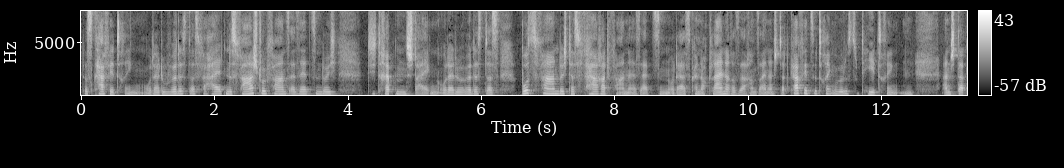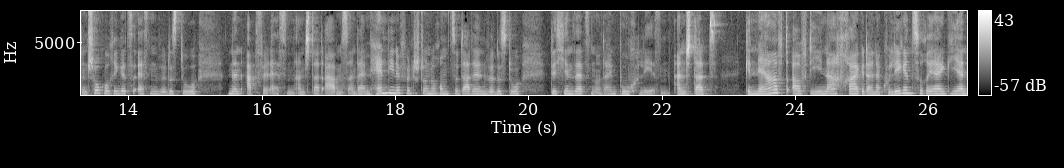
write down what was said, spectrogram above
das Kaffeetrinken oder du würdest das Verhalten des Fahrstuhlfahrens ersetzen durch die Treppen steigen oder du würdest das Busfahren durch das Fahrradfahren ersetzen oder es können auch kleinere Sachen sein. Anstatt Kaffee zu trinken, würdest du Tee trinken. Anstatt einen Schokoriegel zu essen, würdest du einen Apfel essen. Anstatt abends an deinem Handy eine Viertelstunde rumzudaddeln, würdest du dich hinsetzen und ein Buch lesen. Anstatt genervt auf die Nachfrage deiner Kollegin zu reagieren,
